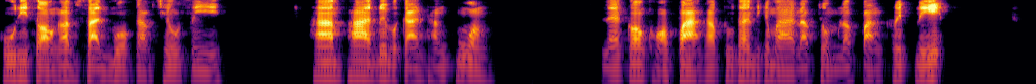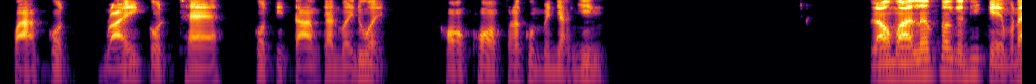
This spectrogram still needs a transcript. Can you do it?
คู่ที่สองครับซันบวกกับเชลซีห้ามพลาดด้วยประการทั้งปวง และก็ขอฝากครับทุกท่านที่มารับชมรับฟังคลิปนี้ ฝากกดไลค์กดแชร์ กดติดตามกันไว้ด้วย ขอขอบพระคุณเป็นอย่างยิ่ง เรามาเริ่มต้นกันที่เกมแร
